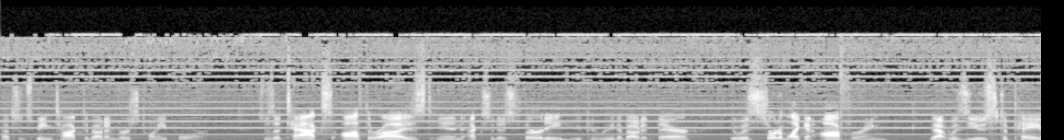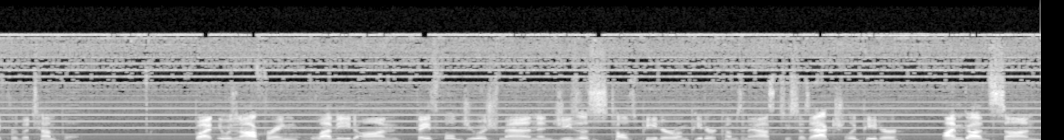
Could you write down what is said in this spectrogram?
That's what's being talked about in verse 24. This was a tax authorized in Exodus 30. You can read about it there. It was sort of like an offering that was used to pay for the temple. But it was an offering levied on faithful Jewish men. And Jesus tells Peter, when Peter comes and asks, he says, Actually, Peter, I'm God's son,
